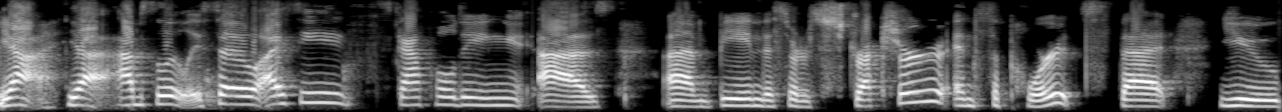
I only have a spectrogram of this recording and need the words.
Yeah, yeah, absolutely. So I see scaffolding as um, being the sort of structure and supports that you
